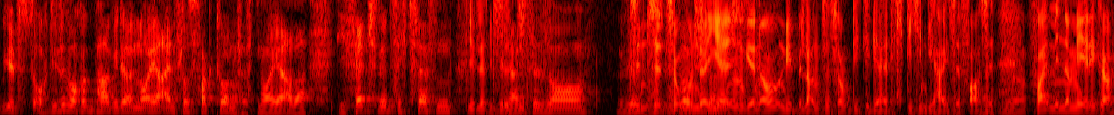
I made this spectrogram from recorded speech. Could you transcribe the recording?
jetzt auch diese Woche ein paar wieder neue Einflussfaktoren, das heißt neue, aber die FED wird sich treffen, die, die Bilanzsaison wird Zinssitzung unter Yellen, genau, und die Bilanzsaison, die geht ja richtig in die heiße Phase. Ja. Vor allem in Amerika.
